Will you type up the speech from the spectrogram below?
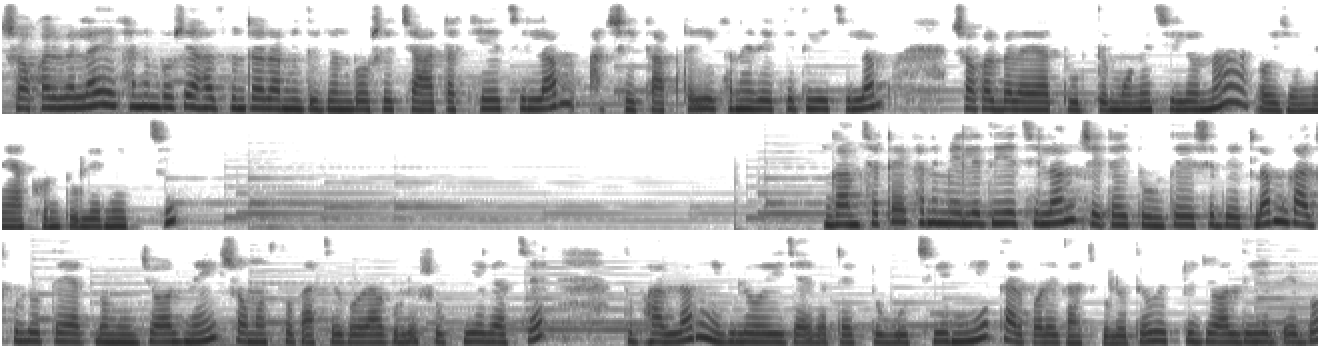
সকালবেলায় এখানে বসে হাজব্যান্ড আর আমি দুজন বসে চাটা খেয়েছিলাম আর সেই কাপটাই এখানে রেখে দিয়েছিলাম। সকালবেলায় আর তুলতে মনে ছিল না, ওই জন্য এখন তুলে নিচ্ছি। গামছাটা এখানে মেলে দিয়েছিলাম, সেটাই তুলতে এসে দেখলাম গাছগুলোতে একদমই জল নেই, সমস্ত গাছের গোড়াগুলো শুকিয়ে গেছে। তো ভাবলাম এগুলো এই জায়গাটা একটু গুছিয়ে নিয়ে তারপরে গাছগুলোতেও একটু জল দিয়ে দেবো।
